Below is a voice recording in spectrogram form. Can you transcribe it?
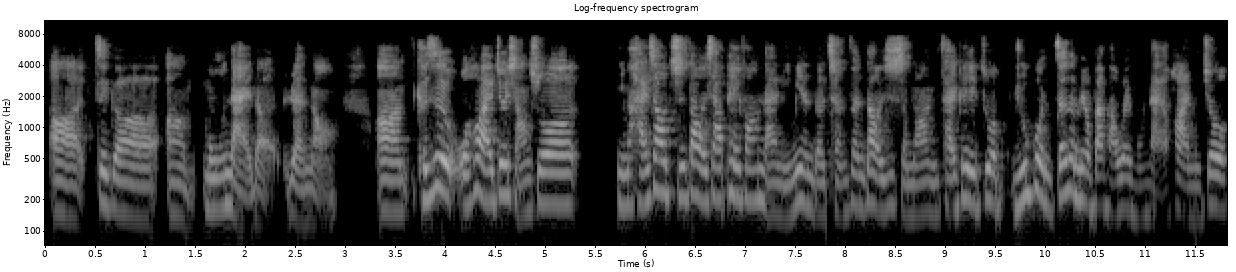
啊、呃、这个嗯、母奶的人哦，嗯、可是我后来就想说。你们还是要知道一下配方奶里面的成分到底是什么，你才可以做。如果你真的没有办法喂母奶的话，你就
